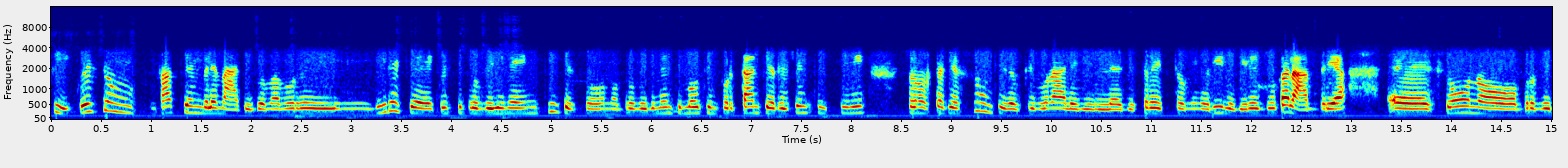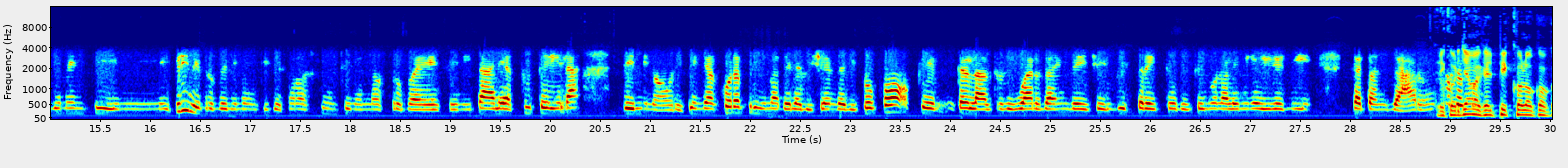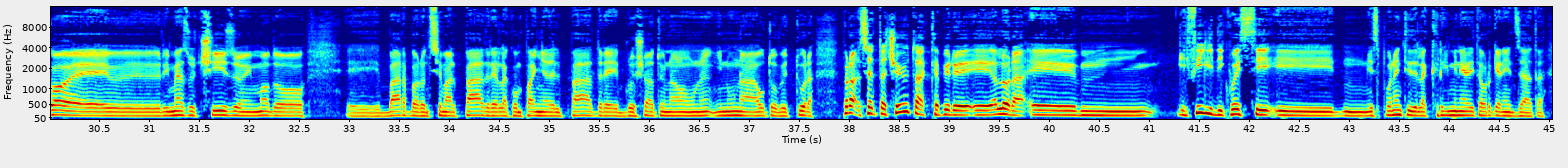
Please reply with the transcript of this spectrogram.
Sì, questo è un fatto emblematico, ma vorrei dire che questi provvedimenti, che sono provvedimenti molto importanti e recentissimi, sono stati assunti dal Tribunale del distretto minorile di Reggio Calabria, eh, sono i primi provvedimenti che sono assunti nel nostro Paese, in Italia, a tutela dei minori, quindi ancora prima della vicenda di Cocò, che tra l'altro riguarda invece il distretto del Tribunale minorile di Catanzaro. Ricordiamo che il piccolo Cocò è eh, rimasto ucciso in modo eh, barbaro insieme al padre e alla compagna del padre, bruciato in, una, in un'autovettura. Però senta, ci aiuta a capire, eh, allora, mh, i figli di questi mh, esponenti della criminalità organizzata,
